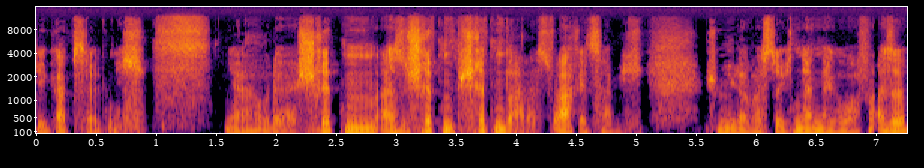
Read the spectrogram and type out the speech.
die gab es halt nicht. Ja, oder Schrippen, also Schrippen, Schrippen war das. Ach, jetzt habe ich schon wieder was durcheinander geworfen. Also,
